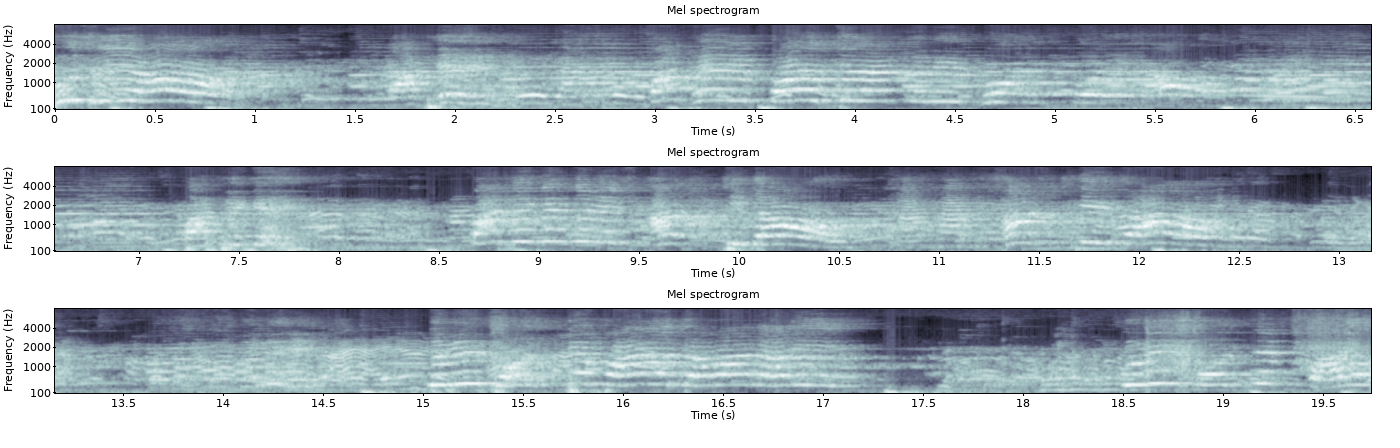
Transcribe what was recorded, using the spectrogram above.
হুশিয়ার। পাথের পাথের পরচনা তুমি ভুল করো পাপিকে তুমি- করতে পারো জবান নাই। তুমি বলতে পারো।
